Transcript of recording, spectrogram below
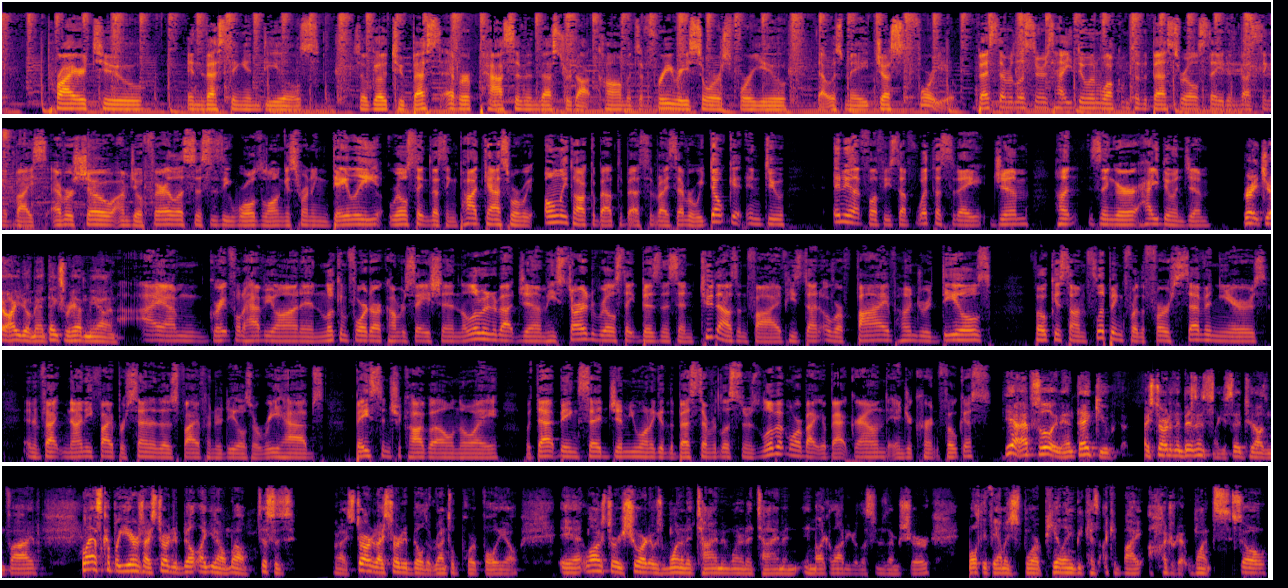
prior to investing in deals. So go to besteverpassiveinvestor.com. It's a free resource for you that was made just for you. Best ever listeners, how you doing? Welcome to the best real estate investing advice ever show. I'm Joe Fairless. This is the world's longest running daily real estate investing podcast where we only talk about the best advice ever. We don't get into any of that fluffy stuff. With us today, Jim Hunt Zinger. How you doing, Jim? Great, Joe. How you doing, man? Thanks for having me on. I am grateful to have you on and looking forward to our conversation. A little bit about Jim. He started a real estate business in 2005. He's done over 500 deals, focused on flipping for the first seven years. And in fact, 95% of those 500 deals are rehabs based in Chicago, Illinois. With that being said, Jim, you want to give the best ever listeners a little bit more about your background and your current focus? Yeah, absolutely, man. Thank you. I started in the business, like you said, 2005. The last couple of years, I started to build, like, you know, well, this is when I started, I started to build a rental portfolio. And long story short, it was one at a time and one at a time. And, and like a lot of your listeners, I'm sure, multifamily is more appealing because I could buy 100 at once. So,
